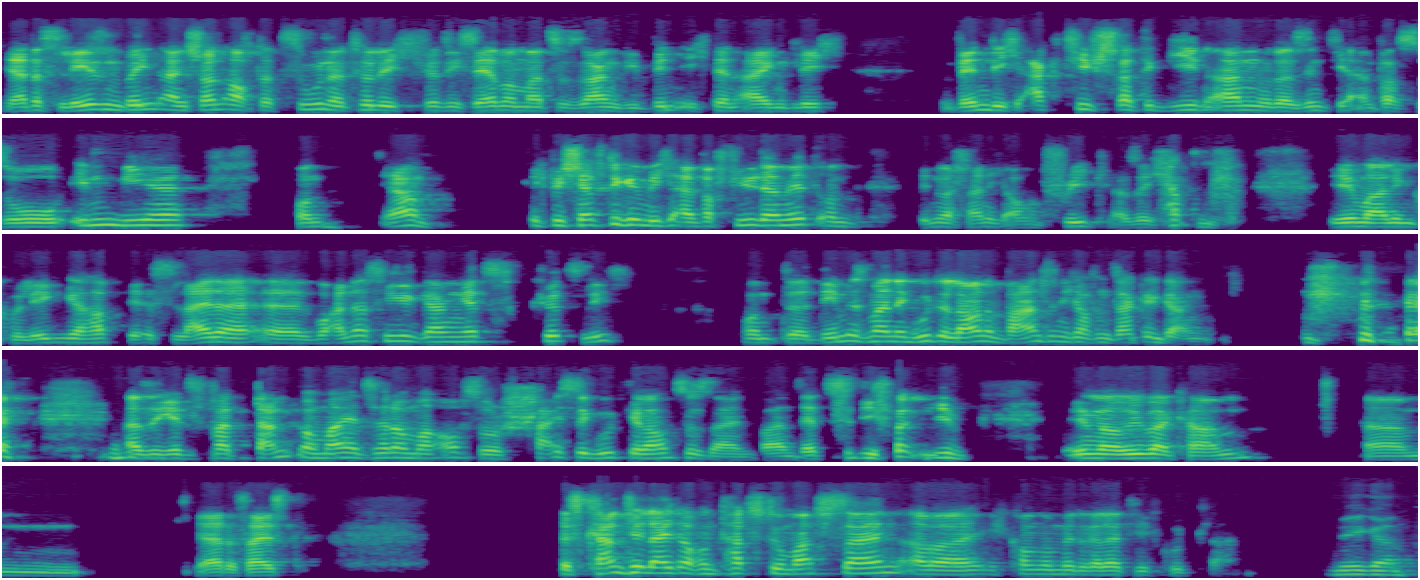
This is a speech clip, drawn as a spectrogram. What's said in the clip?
ja, das Lesen bringt einen schon auch dazu, natürlich für sich selber mal zu sagen, wie bin ich denn eigentlich? wende ich aktiv Strategien an oder sind die einfach so in mir? Und ja, ich beschäftige mich einfach viel damit und bin wahrscheinlich auch ein Freak. Also ich habe einen ehemaligen Kollegen gehabt, der ist leider äh, woanders hingegangen jetzt kürzlich und äh, dem ist meine gute Laune wahnsinnig auf den Sack gegangen. also jetzt verdammt nochmal, jetzt hör doch mal auf, so scheiße gut gelaunt zu sein, waren Sätze, die von ihm immer rüberkamen. Ähm, ja, das heißt, es kann vielleicht auch ein Touch too much sein, aber ich komme damit relativ gut klar. Mega.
